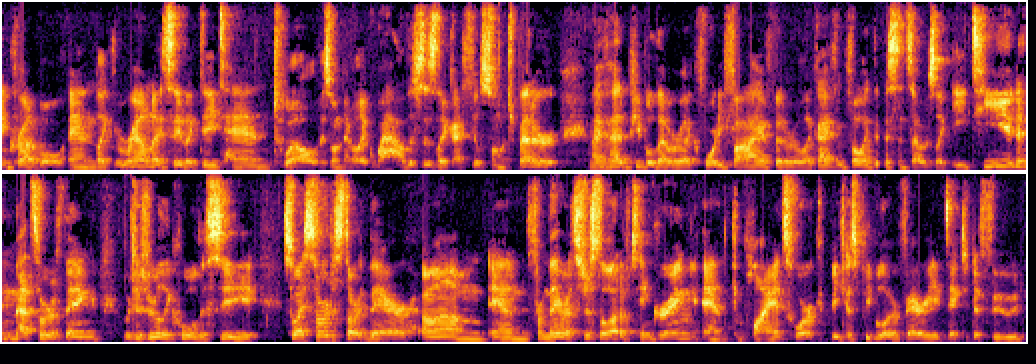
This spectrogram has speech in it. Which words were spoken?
incredible. And like around, I say like day 10, 12 is when they're like, wow, this is like, I feel so much better. Mm-hmm. I've had people that were like 45 that are like, I haven't felt like this since I was like 18 and that sort of thing, which is really cool to see. So I sort of start there. Um, and from there, it's just a lot of tinkering and compliance work because people are very addicted to food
